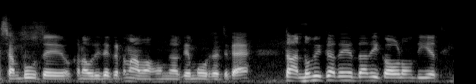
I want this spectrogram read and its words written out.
ਸ਼ੰਭੂ ਤੇ ਖਨੌਰੀ ਦੇ ਘਟਨਾਵਾਂ ਹੋਈਆਂ ਕਿ ਮੋਰਚਾ ਚੁਕਾਇਆ ਤੁਹਾਨੂੰ ਵੀ ਕਦੇ ਇਦਾਂ ਦੀ ਕਾਲ ਆਉਂਦੀ ਹੈ ਇੱਥੇ?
